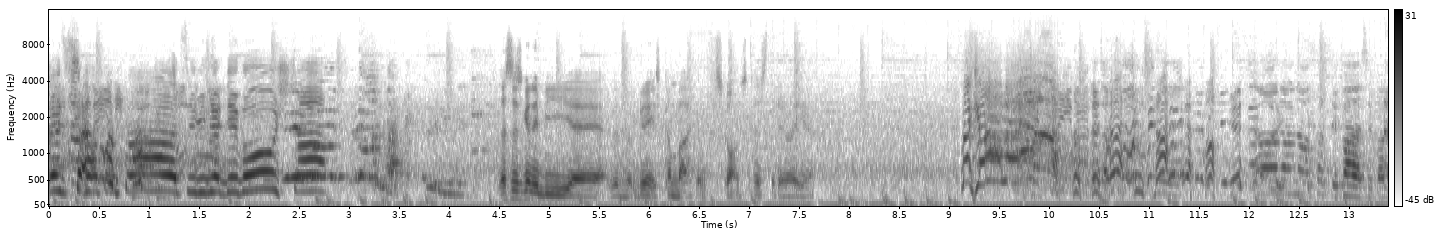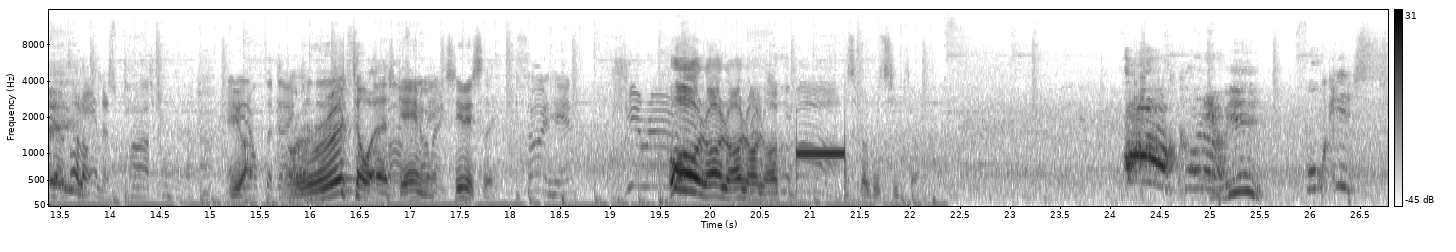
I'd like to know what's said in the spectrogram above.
Mais ça, papa C'est Lunettes des Vosges, ça This is going to be uh, the greatest comeback of Scotland's history right here. Non, non, non, ça c'est pas, c'est pas bien. Careless pass. You are off the day. brutal at this game, mate. Seriously. Side here. Giroud. Oh là là là là putain, C'est pas possible, ça. Oui Focus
